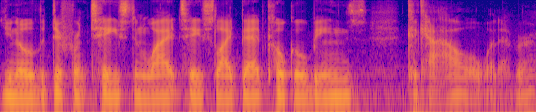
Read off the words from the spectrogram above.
you know, the different taste and why it tastes like that. Cocoa beans, cacao, or whatever,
